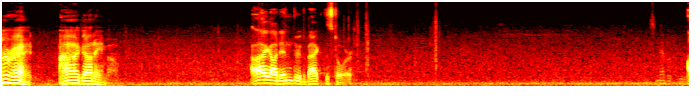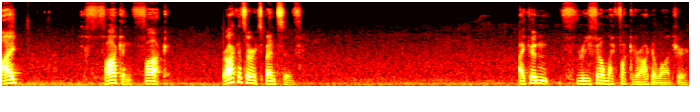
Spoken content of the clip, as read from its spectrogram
Alright. I got ammo. I got in through the back of the store. I fucking fuck. Rockets are expensive. I couldn't refill my fucking rocket launcher.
